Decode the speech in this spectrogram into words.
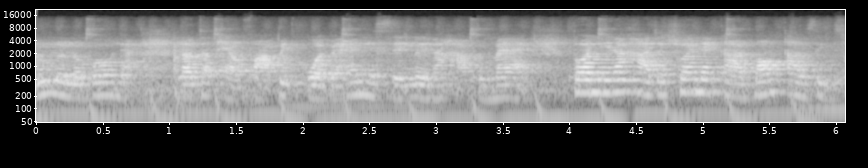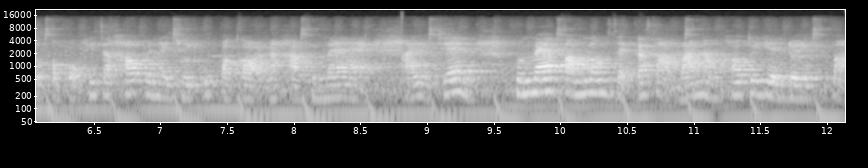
รุ่น Rulable เนี่ยเราจะแถมฝาปิดกลวยไปให้ในเซตเลยนะคะคุณแม่ ตัวนี้นะคะจะช่วยในการป้องกันสิ่งสกปรกที่จะเข้าไปในชุดอุปกรณ์นะคะคุณแม่ออย่างเช่น คุณแม่ปั๊มนมเสร็จก็สามารถนำเข้าตู้เย็นโดยฝา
